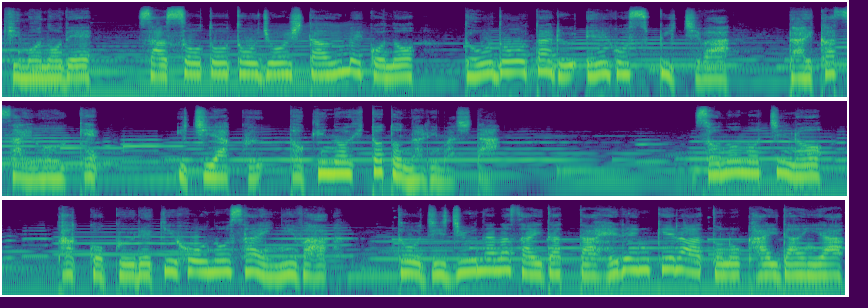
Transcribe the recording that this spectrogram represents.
着物で颯爽と登場した梅子の堂々たる英語スピーチは大喝采を受け一躍時の人となりました。その後の各国歴訪の際には当時17歳だったヘレン・ケラーとの会談や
